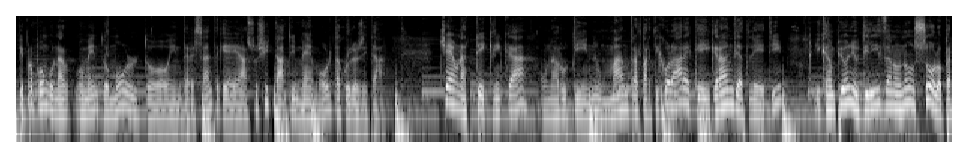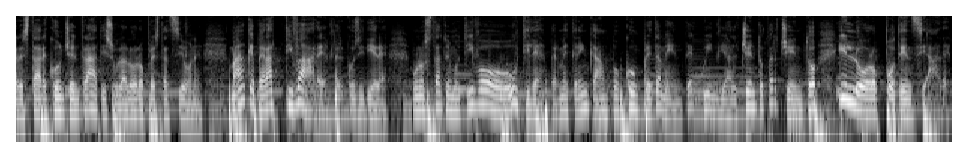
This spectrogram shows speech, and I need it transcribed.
vi propongo un argomento molto interessante che ha suscitato in me molta curiosità c'è una tecnica, una routine, un mantra particolare che i grandi atleti, i campioni utilizzano non solo per restare concentrati sulla loro prestazione, ma anche per attivare, per così dire, uno stato emotivo utile per mettere in campo completamente, quindi al 100%, il loro potenziale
